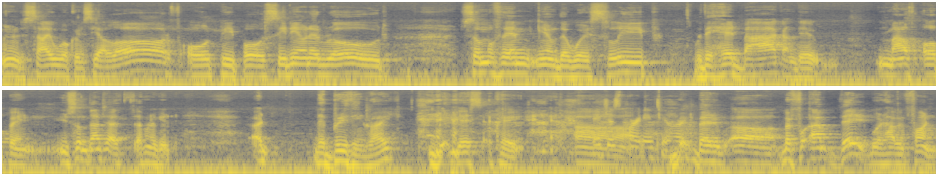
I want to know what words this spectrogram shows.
you know, the sidewalk and see a lot of old people sitting on a road. Some of them, you know, they were asleep with their head back and their mouth open. You sometimes I, I'm like, uh, they're breathing, right? Y- yes, okay. Uh, They just partying too hard. But uh, but for, um, they were having fun.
